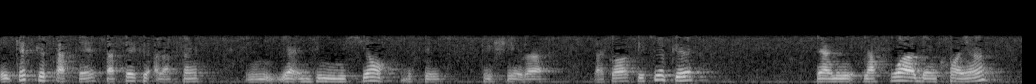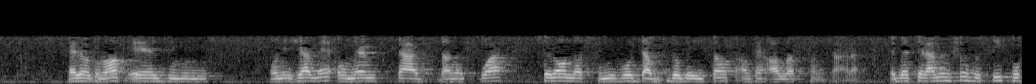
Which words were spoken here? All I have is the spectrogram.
Et qu'est-ce que ça fait? Ça fait qu'à la fin, il y a une diminution de ces péchés-là. D'accord? C'est sûr que la foi d'un croyant, elle augmente et elle diminue. On n'est jamais au même stade dans notre foi selon notre niveau d'obéissance envers Allah. Et eh bien c'est la même chose aussi pour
